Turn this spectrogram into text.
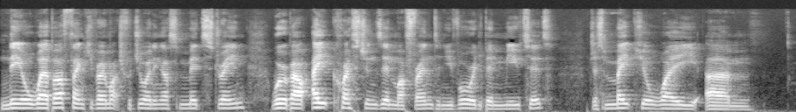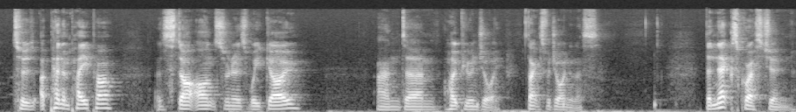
Neil Webber, thank you very much for joining us midstream. We're about eight questions in, my friend, and you've already been muted. Just make your way um, to a pen and paper and start answering as we go. And um, hope you enjoy. Thanks for joining us. The next question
